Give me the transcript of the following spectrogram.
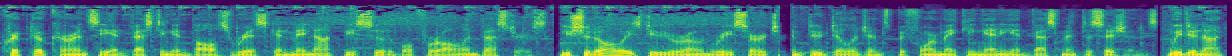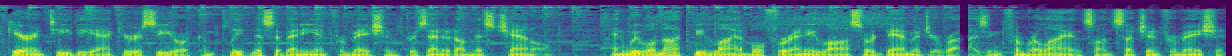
Cryptocurrency investing involves risk and may not be suitable for all investors. You should always do your own research and due diligence before making any investment decisions. We do not guarantee the accuracy or completeness of any information presented on this channel, and we will not be liable for any loss or damage arising from reliance on such information.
